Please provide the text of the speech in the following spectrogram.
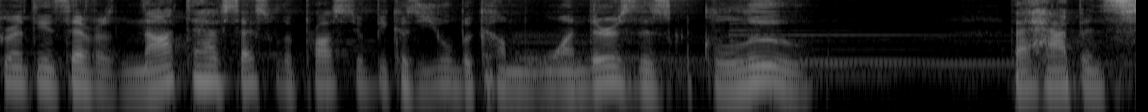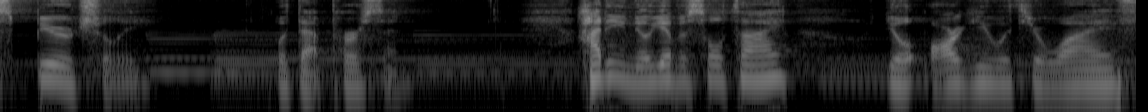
Corinthians 7 not to have sex with a prostitute because you will become one. There's this glue that happens spiritually with that person. How do you know you have a soul tie? You'll argue with your wife,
